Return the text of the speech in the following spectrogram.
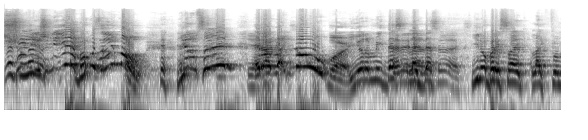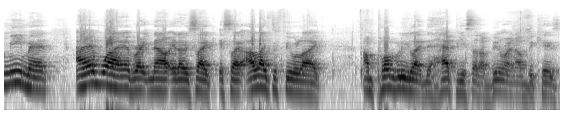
Limo. yeah, but what's a limo? You know what I'm saying? And I'm like, no, bro. You know what I mean? That's That like that's works. you know, but it's like like for me, man, I am where I am right now, and it's like it's like I like to feel like I'm probably like the happiest that I've been right now because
